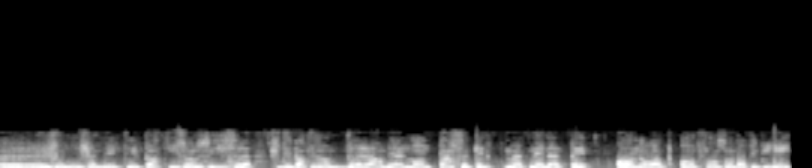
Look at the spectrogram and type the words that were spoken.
je n'ai jamais été partisan de ceci, cela. J'étais partisan de l'armée allemande parce qu'elle maintenait la paix en Europe, en France en particulier.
